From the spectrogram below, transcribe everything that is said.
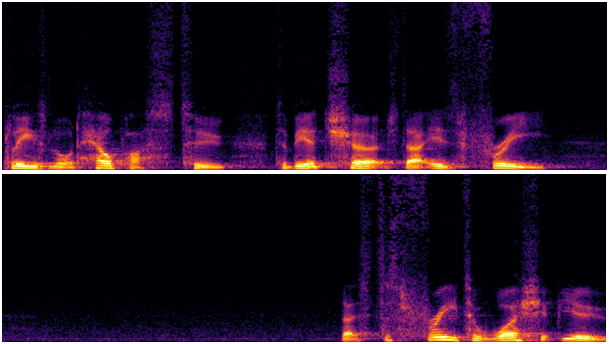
Please, Lord, help us to, to be a church that is free that's just free to worship you.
